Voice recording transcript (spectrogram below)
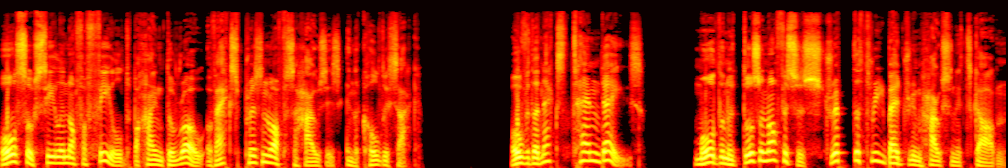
also sealing off a field behind the row of ex prisoner officer houses in the cul de sac. Over the next 10 days, more than a dozen officers stripped the three bedroom house and its garden,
